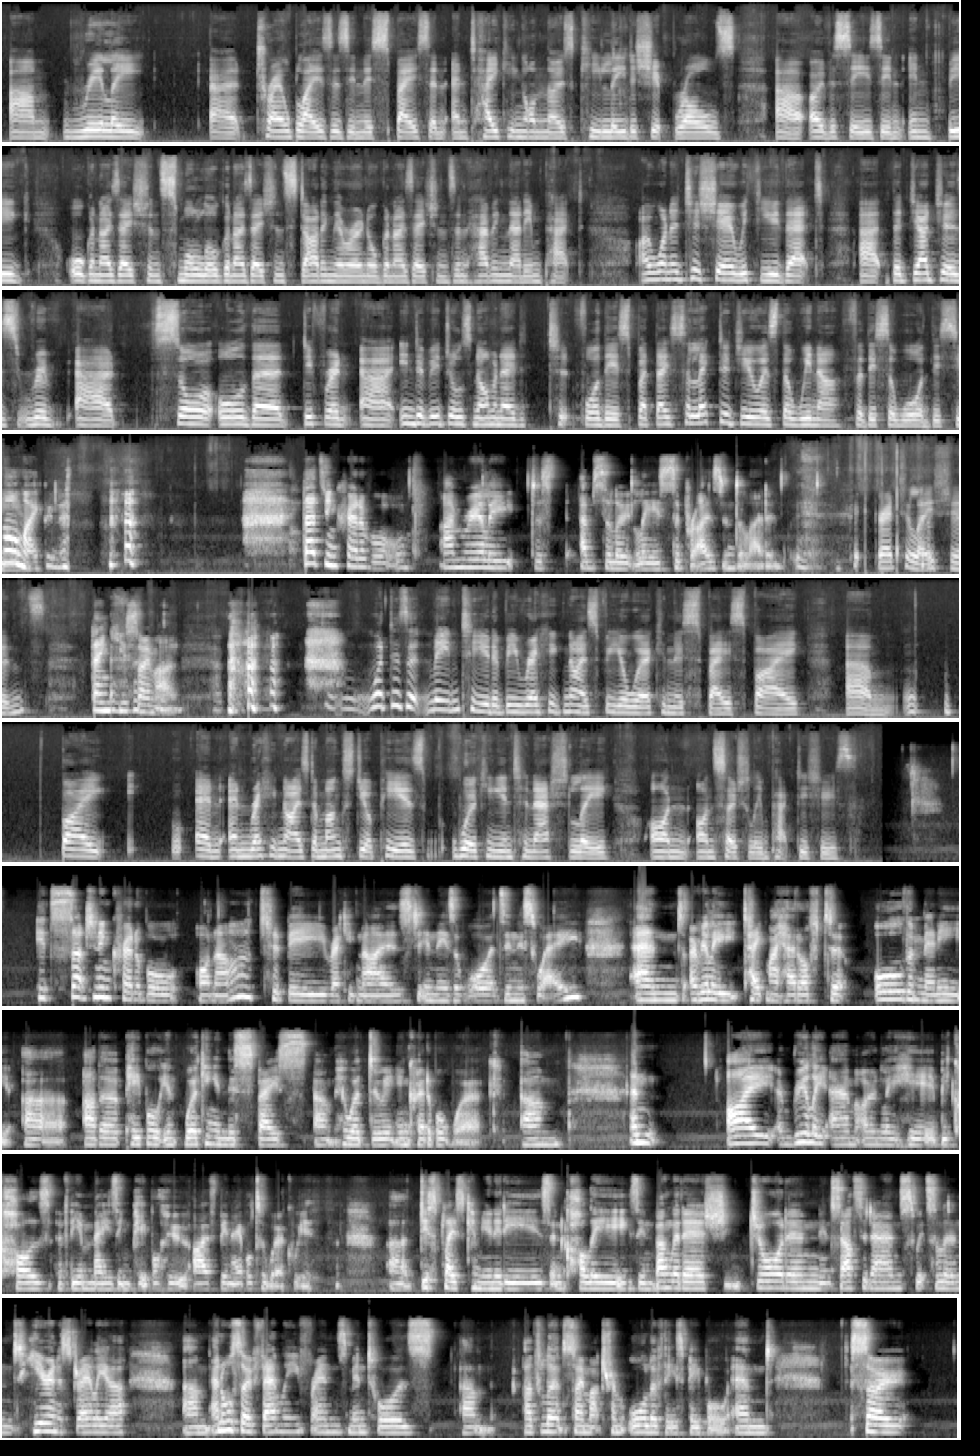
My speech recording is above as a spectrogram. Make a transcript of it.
um, really uh, trailblazers in this space and, and taking on those key leadership roles uh, overseas in, in big organisations, small organisations, starting their own organisations and having that impact. I wanted to share with you that uh, the judges re- uh, saw all the different uh, individuals nominated to, for this, but they selected you as the winner for this award this year. Oh my goodness. That's incredible. I'm really just absolutely surprised and delighted. Congratulations. Thank you so much. what does it mean to you to be recognised for your work in this space by um, by and and recognised amongst your peers working internationally on on social impact issues? It's such an incredible honour to be recognised in these awards in this way, and I really take my hat off to all the many uh, other people in, working in this space um, who are doing incredible work. Um, and I really am only here because of the amazing people who I've been able to work with. Uh, displaced communities and colleagues in Bangladesh, in Jordan, in South Sudan, Switzerland, here in Australia, um, and also family, friends, mentors. Um, I've learnt so much from all of these people. And so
